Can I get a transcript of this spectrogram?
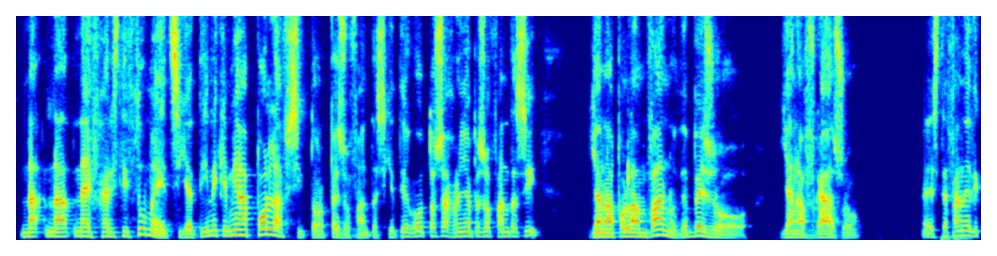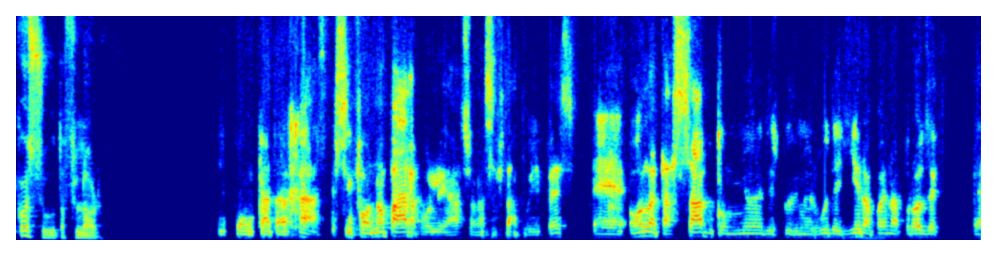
να, να, να ευχαριστηθούμε έτσι, γιατί είναι και μια απόλαυση το παίζω φάνταση. Γιατί εγώ τόσα χρόνια παίζω φάνταση για να απολαμβάνω, δεν παίζω για να βγάζω. Ε, Στέφανε, δικό σου το floor. Λοιπόν, καταρχάς, συμφωνώ πάρα πολύ άσονα σε αυτά που είπες. Ε, όλα τα sub-communities που δημιουργούνται γύρω από ένα project ε,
